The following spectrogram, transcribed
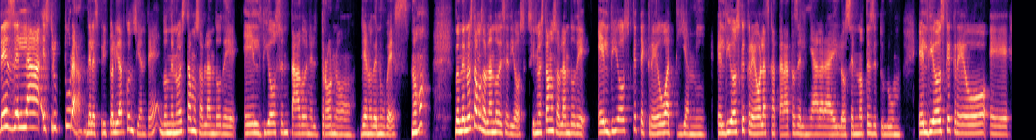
Desde la estructura de la espiritualidad consciente, donde no estamos hablando de el Dios sentado en el trono lleno de nubes, ¿no? Donde no estamos hablando de ese Dios, sino estamos hablando de el Dios que te creó a ti y a mí, el Dios que creó las cataratas del Niágara y los cenotes de Tulum, el Dios que creó eh,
